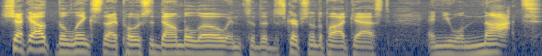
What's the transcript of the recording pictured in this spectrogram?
check out the links that I posted down below into the description of the podcast, and you will not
